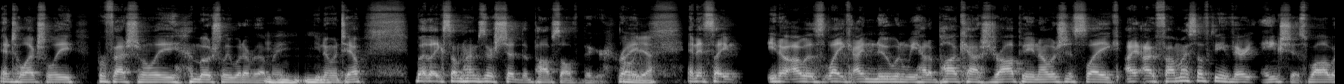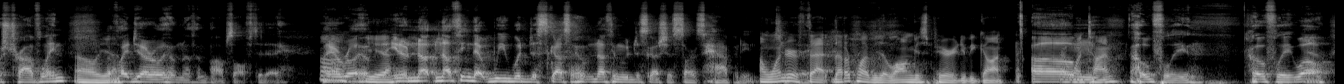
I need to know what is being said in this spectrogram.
intellectually, professionally, emotionally, whatever that mm-hmm, might, you know, entail. But like sometimes there's shit that pops off bigger. Oh, right. Oh, yeah. And it's like, you know, I was like, I knew when we had a podcast dropping, I was just like, I, I found myself getting very anxious while I was traveling. Oh, yeah. like, dude, I really hope nothing pops off today. Like, I oh, really hope, yeah. you know, no, nothing that we would discuss. I hope nothing we would discuss just starts happening. I wonder today. if that that'll probably be the longest period to be gone um, at one time. Hopefully, Hopefully, well, yeah.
